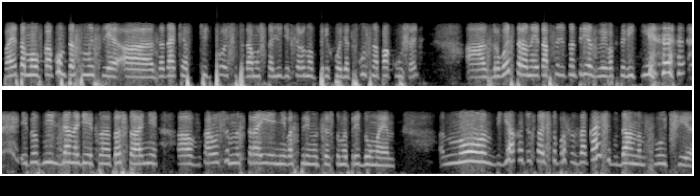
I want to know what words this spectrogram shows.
Поэтому в каком-то смысле а, задача чуть проще, потому что люди все равно приходят вкусно покушать. А с другой стороны, это абсолютно трезвые вахтовики. И тут нельзя надеяться на то, что они а, в хорошем настроении воспримут все, что мы придумаем. Но я хочу сказать, что просто заказчик в данном случае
